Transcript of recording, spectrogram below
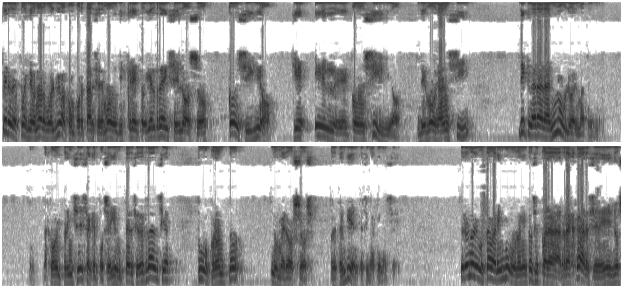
pero después Leonor volvió a comportarse de modo indiscreto y el rey celoso consiguió que el eh, concilio de Beaugency declarara nulo el matrimonio. La joven princesa, que poseía un tercio de Francia, tuvo pronto numerosos pretendientes, imagínense. Pero no le gustaba ninguno, y entonces para rajarse de ellos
